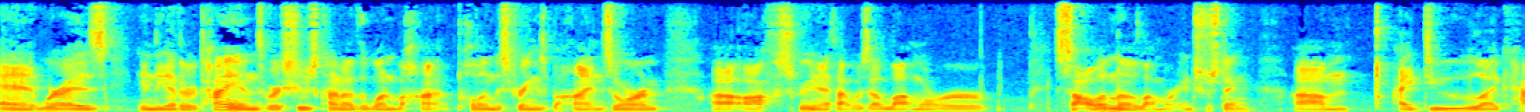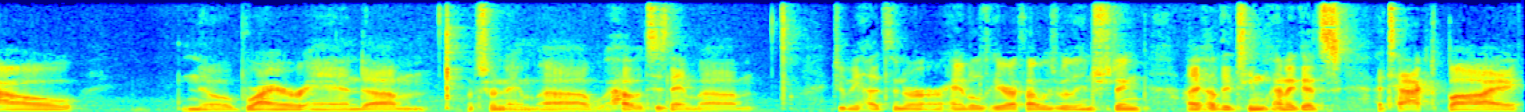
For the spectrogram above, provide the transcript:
And whereas in the other tie-ins, where she was kind of the one behind pulling the strings behind Xorn uh, off screen, I thought was a lot more solid and a lot more interesting. Um, I do like how no Briar and um, what's her name? Uh, how what's his name? Um, Jimmy Hudson are, are, handled here. I thought was really interesting. I like how the team kind of gets attacked by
